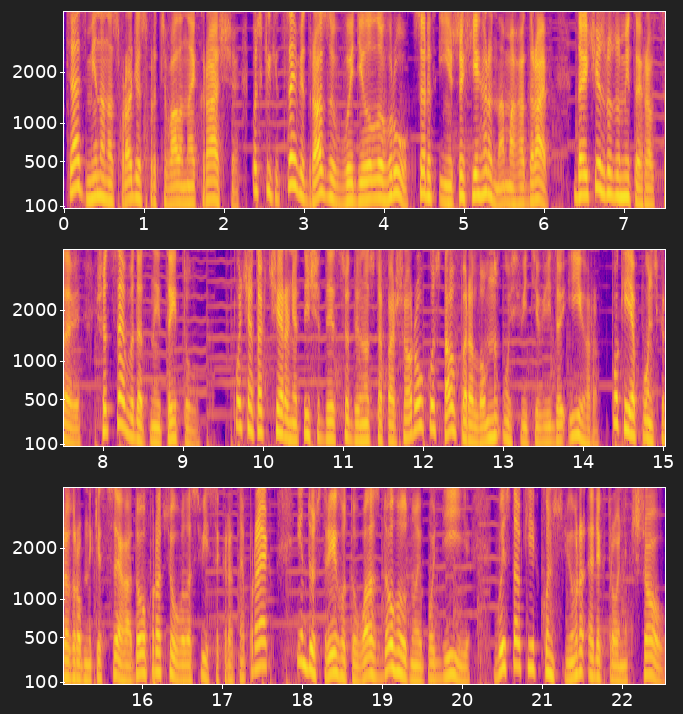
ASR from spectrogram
Ця зміна насправді спрацювала найкраще, оскільки це відразу виділило гру серед інших ігор на Drive, даючи зрозуміти гравцеві, що це видатний титул. Початок червня 1991 року став переломним у світі відеоігр. Поки японські розробники Sega доопрацьовували свій секретний проект, індустрія готувалась до головної події виставки Consumer Electronic Show.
